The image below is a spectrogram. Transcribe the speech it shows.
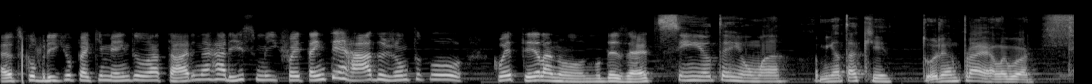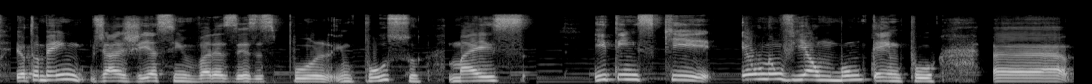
Aí eu descobri que o Pac-Man do Atari não é raríssimo e foi até enterrado junto com, com o ET lá no, no deserto. Sim, eu tenho uma. A minha tá aqui. Tô olhando pra ela agora. Eu também já agi assim várias vezes por impulso, mas itens que eu não vi há um bom tempo. ah,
